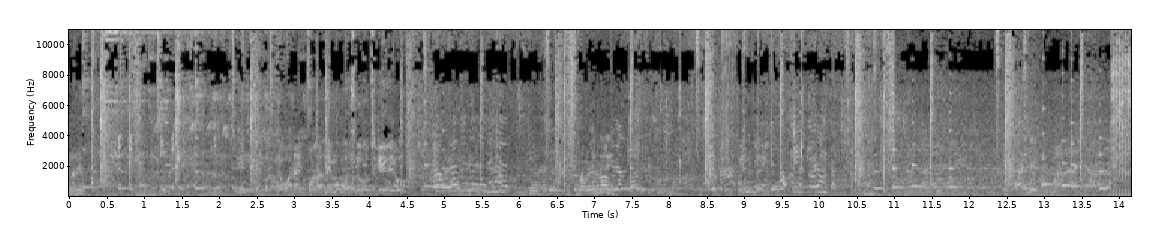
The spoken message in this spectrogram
na niyo. Nawa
